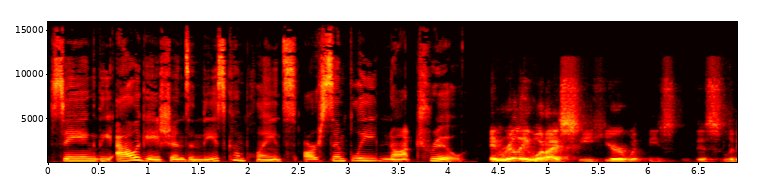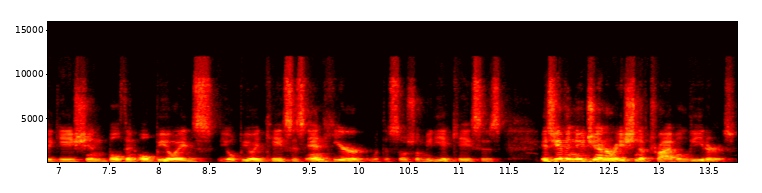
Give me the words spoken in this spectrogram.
saying the allegations in these complaints are simply not true. And really, what I see here with these this litigation, both in opioids, the opioid cases, and here with the social media cases, is you have a new generation of tribal leaders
